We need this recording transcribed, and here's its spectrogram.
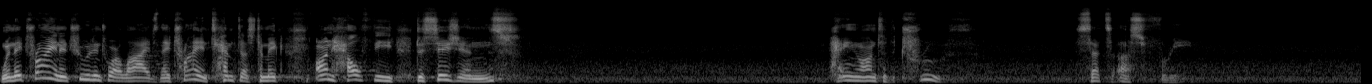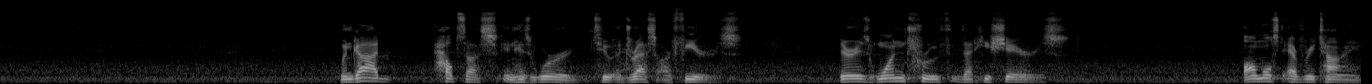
when they try and intrude into our lives and they try and tempt us to make unhealthy decisions, hanging on to the truth sets us free. When God helps us in His Word to address our fears, there is one truth that He shares almost every time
